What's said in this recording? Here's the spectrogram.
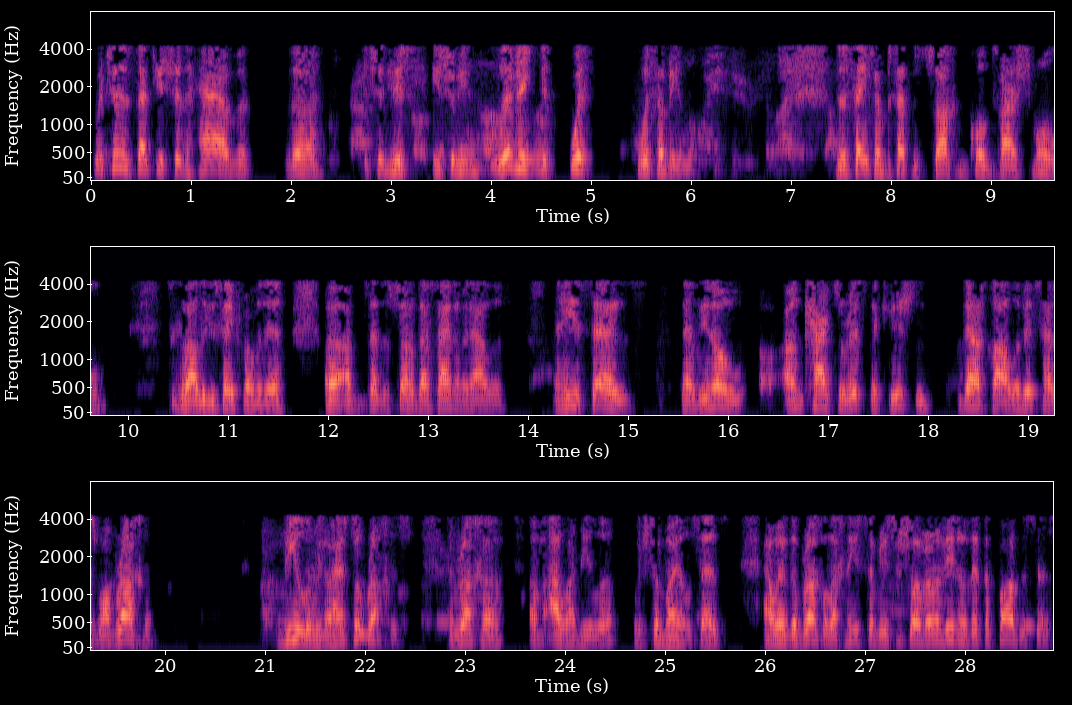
which is that you should have the, should, you, you should be living with, with a meal. The Sefer set the Tzachim called Zvar Shmuel, gewaldige sefer over there. Uh, said the Shach Dazainam and Aleph, and he says that you know, uncharacteristic usually Derech Klal has one bracha. Mila we know has two brachas. The bracha of Al Hamila, which the Mail says, and we have the bracha Lachnisa Brisa Shalom Avinu that the father says.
